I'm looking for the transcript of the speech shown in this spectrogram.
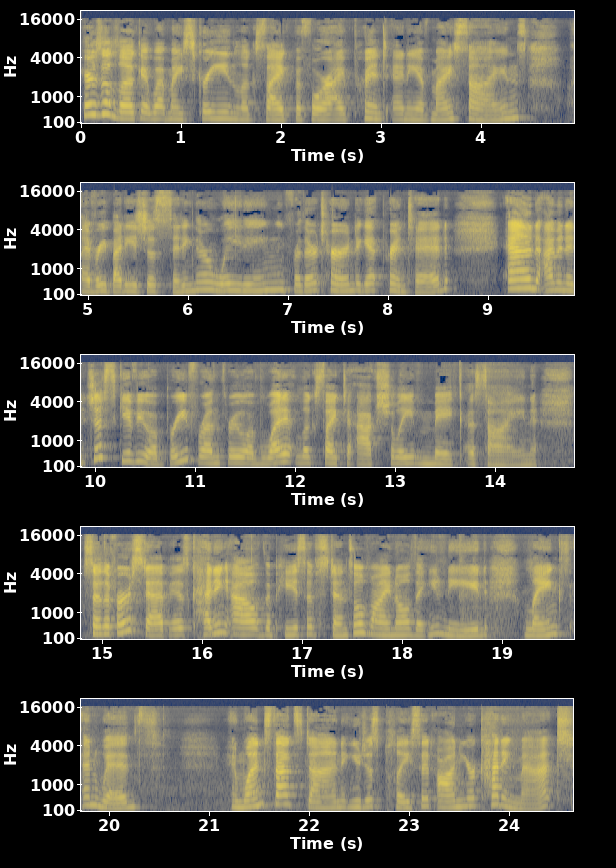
Here's a look at what my screen looks like before I print any of my signs. Everybody's just sitting there waiting for their turn to get printed. And I'm going to just give you a brief run through of what it looks like to actually make a sign. So the first step is cutting out the piece of stencil vinyl that you need, length and width. And once that's done, you just place it on your cutting mat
